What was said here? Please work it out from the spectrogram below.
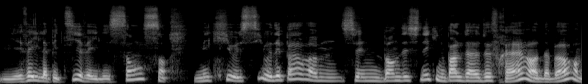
il éveille l'appétit, éveille les sens, mais qui aussi, au départ, c'est une bande dessinée qui nous parle de deux frères, d'abord,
